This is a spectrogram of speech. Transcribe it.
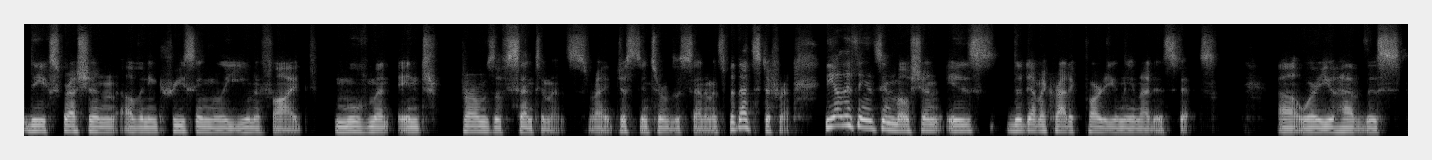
the expression of an increasingly unified movement in terms of sentiments, right? Just in terms of sentiments, but that's different. The other thing that's in motion is the Democratic Party in the United States, uh, where you have this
